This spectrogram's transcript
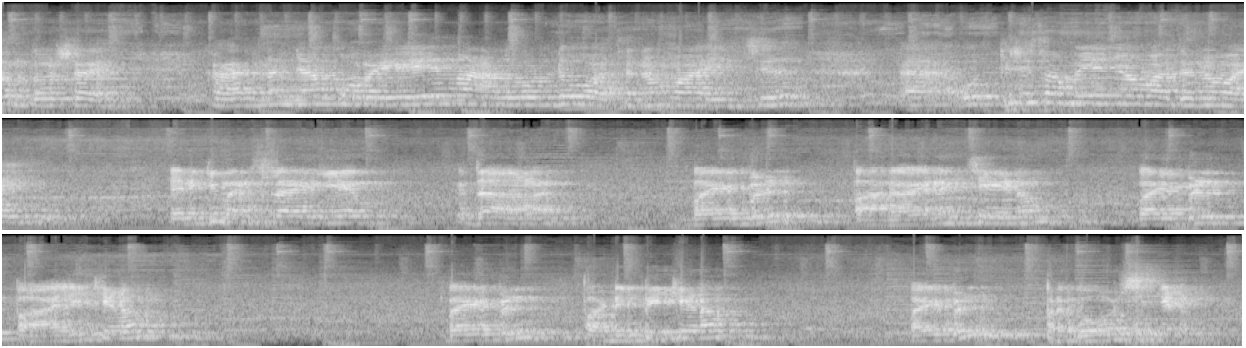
സന്തോഷമായി. കാരണം ഞാൻ കുറേ നാളുകൊണ്ട് വചനം വായിച്ച് ഒത്തിരി സമയം ഞാൻ വചനം വായിക്കും. എനിക്ക് മനസ്സിലാക്കിയ ഇതാണ് ബൈബിൾ പാരായണം ചെയ്യണം ബൈബിൾ പാലിക്കണം ബൈബിൾ പഠിപ്പിക്കണം ബൈബിൾ പ്രഘോഷിക്കണം.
